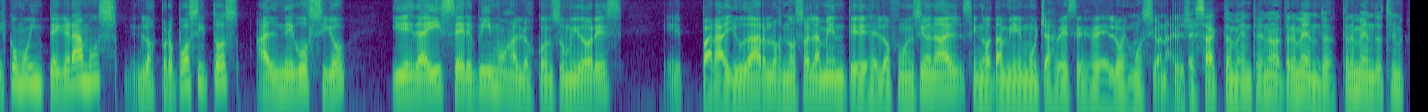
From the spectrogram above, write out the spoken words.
es como integramos los propósitos al negocio y desde ahí servimos a los consumidores eh, para ayudarlos no solamente desde lo funcional, sino también muchas veces desde lo emocional. Exactamente, no, tremendo, tremendo, tremendo.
